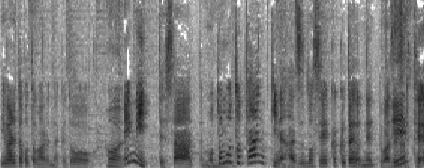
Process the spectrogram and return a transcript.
言われたことがあるんだけど「はい。エミってさ」ってもともと短気なはずの性格だよねってまず言われて。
